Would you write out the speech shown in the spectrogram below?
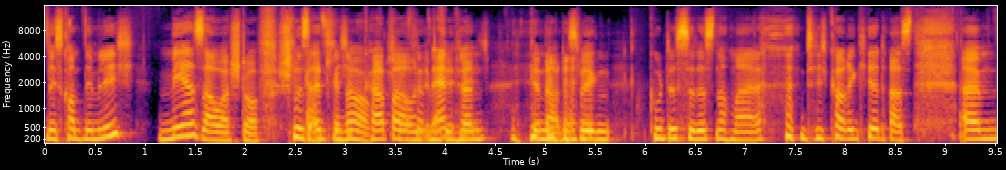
Es kommt nämlich mehr Sauerstoff schlussendlich genau. im Körper und im Gehirn. Genau, deswegen Gut, dass du das nochmal dich korrigiert hast. Ähm,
